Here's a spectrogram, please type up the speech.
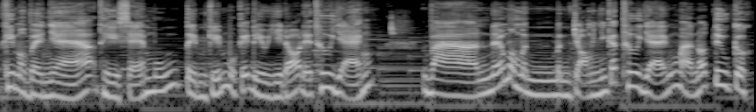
khi mà về nhà thì sẽ muốn tìm kiếm một cái điều gì đó để thư giãn. Và nếu mà mình mình chọn những cách thư giãn mà nó tiêu cực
